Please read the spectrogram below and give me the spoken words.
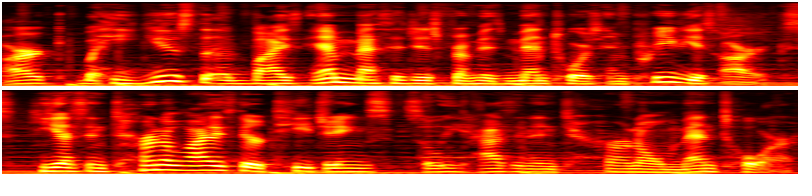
arc, but he used the advice and messages from his mentors in previous arcs. He has internalized their teachings, so he has an internal mentor.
